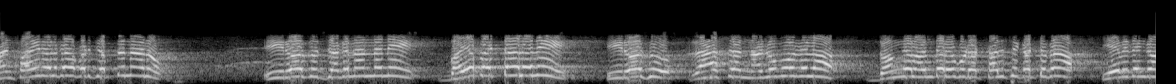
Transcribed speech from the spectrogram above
అండ్ ఫైనల్గా ఒకటి చెప్తున్నాను. ఈరోజు జగనన్నని భయపెట్టాలని ఈరోజు రాష్ట్ర నలుమూలల దొంగలందరూ కూడా కలిసికట్టుగా ఏ విధంగా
